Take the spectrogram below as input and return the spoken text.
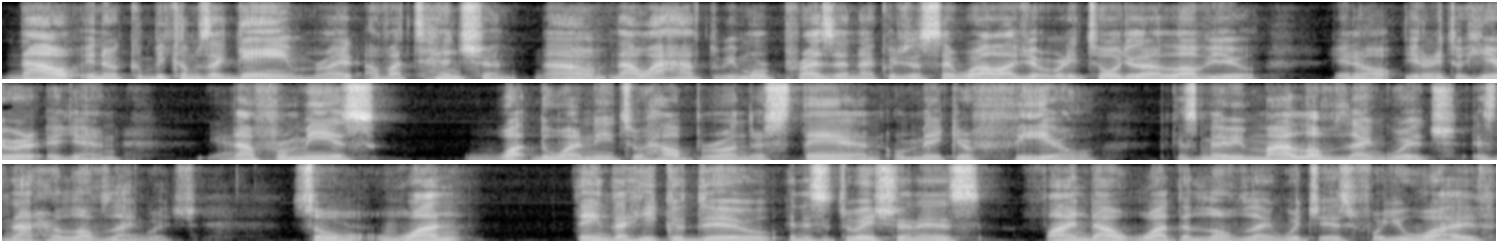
Now, you know, it becomes a game, right, of attention. Now, Mm-hmm. now I have to be more present. I could just say, well, I already told you that I love you. You know, you don't need to hear it again. Now, for me, is what do I need to help her understand or make her feel? Because maybe my love language is not her love language. So one thing that he could do in the situation is find out what the love language is for your wife,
